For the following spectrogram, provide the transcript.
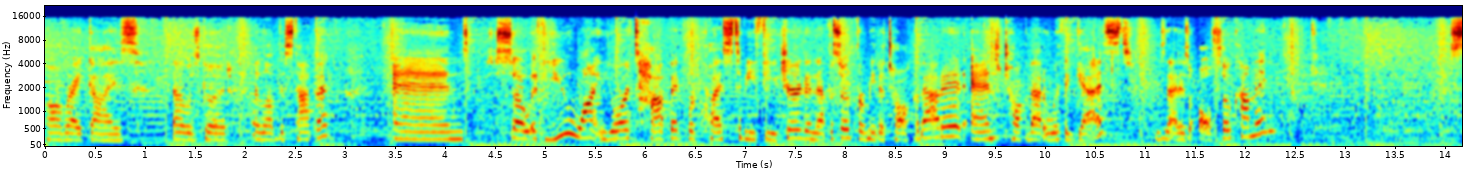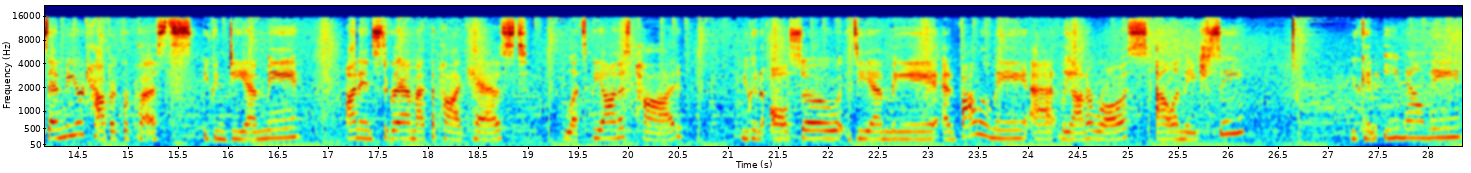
All right, guys, that was good. I love this topic. And so, if you want your topic request to be featured in an episode for me to talk about it and talk about it with a guest, because that is also coming, send me your topic requests. You can DM me on Instagram at the podcast, Let's Be Honest Pod. You can also DM me and follow me at Liana Ross, LMHC. You can email me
